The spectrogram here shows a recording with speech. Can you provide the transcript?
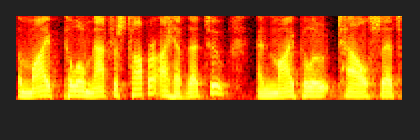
the My Pillow mattress topper. I have that too, and My Pillow towel sets.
